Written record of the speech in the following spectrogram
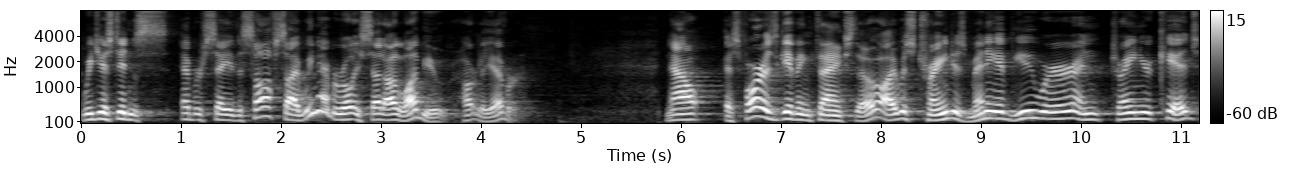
We just didn't ever say the soft side. We never really said, I love you, hardly ever. Now, as far as giving thanks, though, I was trained, as many of you were, and train your kids,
